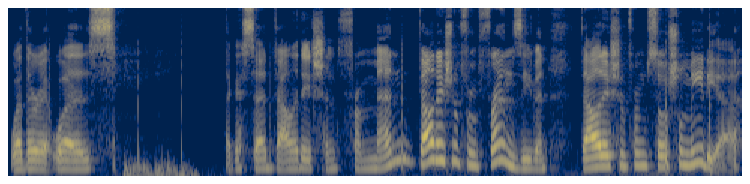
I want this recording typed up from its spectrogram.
Whether it was, like I said, validation from men, validation from friends, even validation from social media.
